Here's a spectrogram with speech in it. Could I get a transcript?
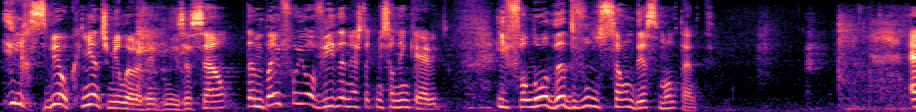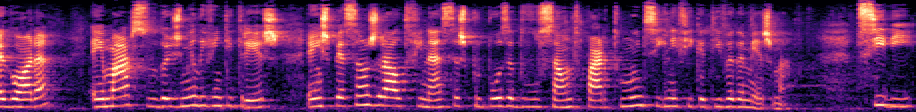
e recebeu 500 mil euros de indemnização, também foi ouvida nesta comissão de inquérito e falou da devolução desse montante. Agora, em março de 2023, a Inspeção-Geral de Finanças propôs a devolução de parte muito significativa da mesma. Decidi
